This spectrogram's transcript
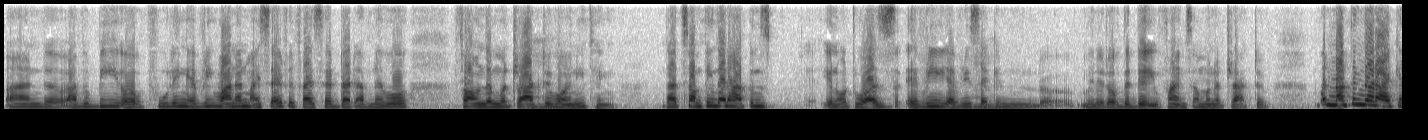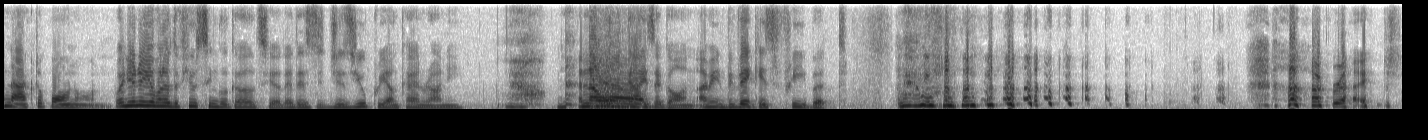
And uh, I would be uh, fooling everyone and myself if I said that I've never found them attractive or hmm. anything. That's something that happens you know, to us, every every hmm. second uh, minute of the day, you find someone attractive, but nothing that I can act upon on. Well, you know, you're one of the few single girls here. There's just you, Priyanka, and Rani. and now all the guys are gone. I mean, Vivek is free, but. right.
